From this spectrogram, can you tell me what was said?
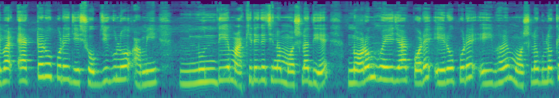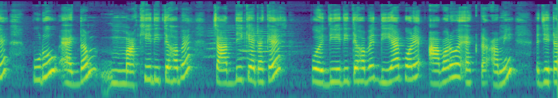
এবার একটার উপরে যে সবজিগুলো আমি নুন দিয়ে মাখিয়ে রেখেছিলাম, মশলা দিয়ে, নরম হয়ে যাওয়ার পরে এর ওপরে এইভাবে মশলাগুলোকে পুরো একদম মাখিয়ে দিতে হবে। চারদিকে এটাকে দিয়ে দিতে হবে। দেওয়ার পরে আবারও একটা আমি যেটা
